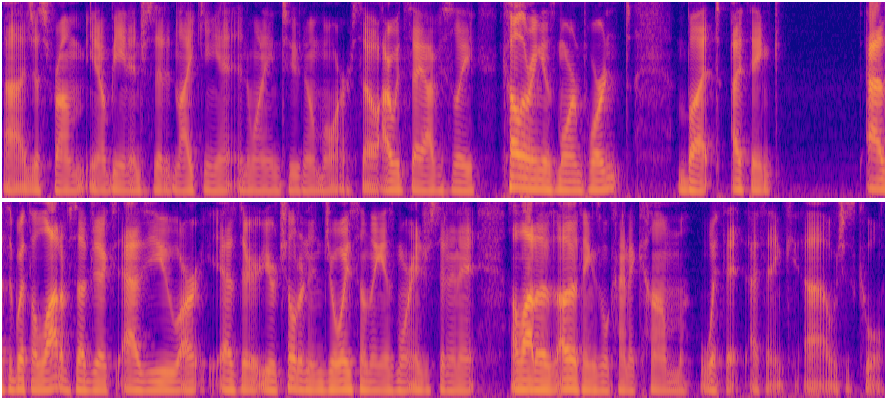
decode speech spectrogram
uh, just from you know being interested in liking it and wanting to know more. So I would say obviously coloring is more important, but I think as with a lot of subjects, as you are, as their your children enjoy something, is more interested in it, a lot of those other things will kind of come with it. I think, uh, which is cool.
